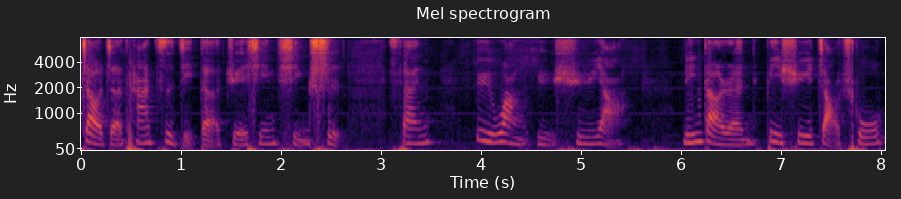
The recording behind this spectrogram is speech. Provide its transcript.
照着他自己的决心行事。三、欲望与需要，领导人必须找出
